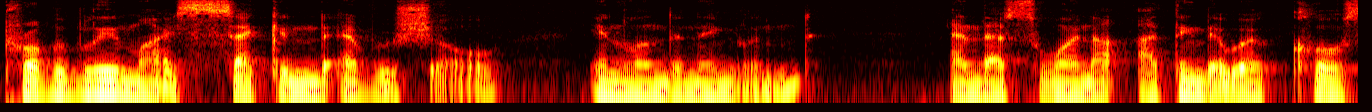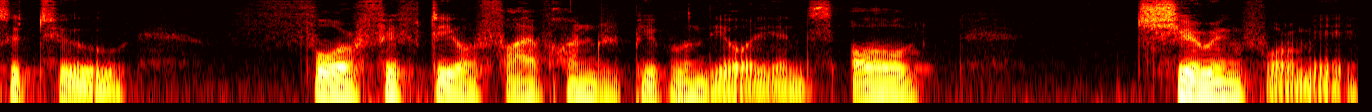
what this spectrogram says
probably my second ever show in London, England. And that's when I, I think there were closer to 450 or 500 people in the audience, all cheering for me.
